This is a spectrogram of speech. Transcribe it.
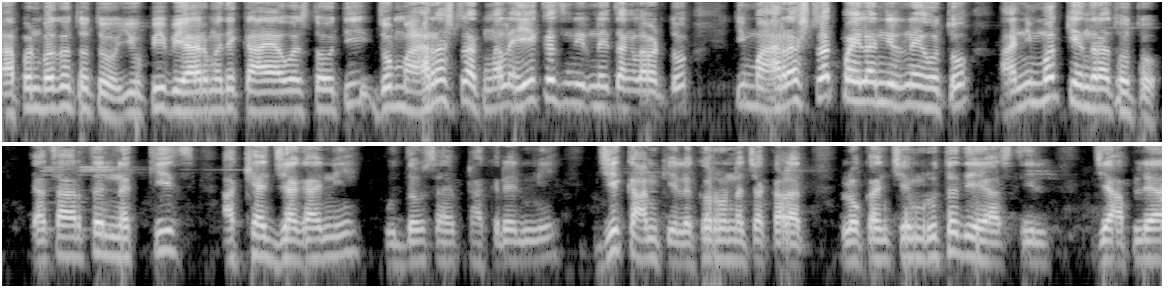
आपण बघत होतो युपी बिहारमध्ये काय अवस्था होती? जो महाराष्ट्रात मला एकच निर्णय चांगला वाटतो की महाराष्ट्रात पहिला निर्णय होतो आणि मग केंद्रात होतो. त्याचा अर्थ नक्कीच अख्ख्या जगाने उद्धव साहेब ठाकरेंनी जे काम केलं करोनाच्या काळात लोकांचे मृतदेह असतील जे आपल्या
